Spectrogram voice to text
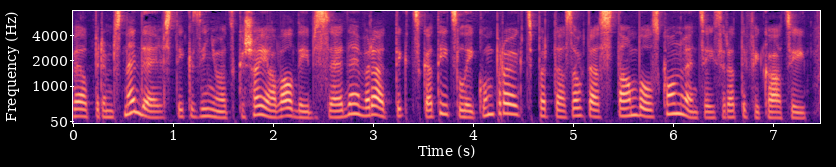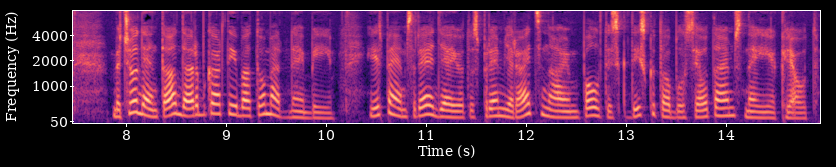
vēl pirms nedēļas tika ziņots, ka šajā valdības sēdē varētu tikt skatīts likumprojekts par tās augtās Stambulas konvencijas ratifikāciju, bet šodien tā darba kārtībā tomēr nebija. Iespējams, rēģējot uz premjera aicinājumu politiski diskutablus jautājumus neiekļaut.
